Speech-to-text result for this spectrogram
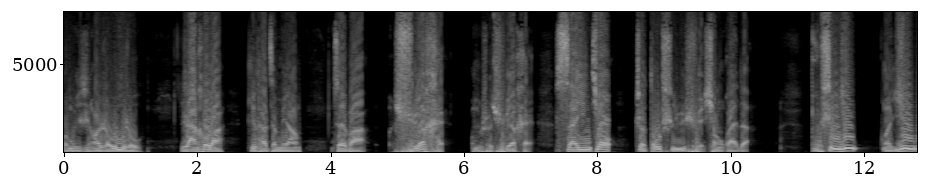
我们经常揉一揉，然后呢，给他怎么样？再把血海，我们说血海、三阴交，这都是与血相关的。补肾阴啊，阴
